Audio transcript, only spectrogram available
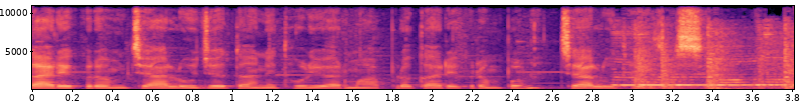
કાર્યક્રમ ચાલુ જ હતા અને થોડી વારમાં આપણો કાર્યક્રમ પણ ચાલુ થઈ જશે.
